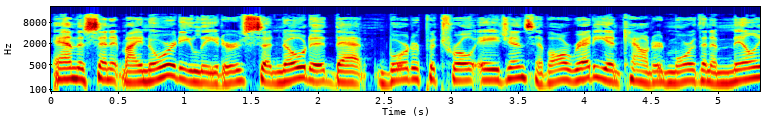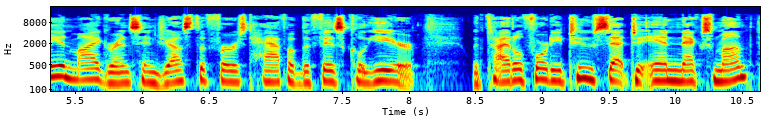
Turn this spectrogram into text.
And the Senate minority leaders uh, noted that Border Patrol agents have already encountered more than a million migrants in just the first half of the fiscal year. With Title 42 set to end next month,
